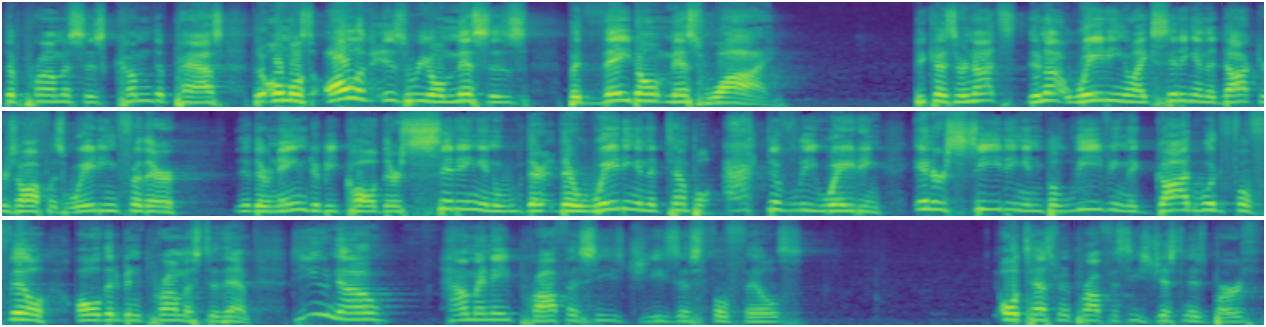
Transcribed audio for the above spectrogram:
the promises come to pass that almost all of Israel misses, but they don't miss why. Because they're not, they're not waiting like sitting in the doctor's office waiting for their their name to be called. They're sitting and they're, they're waiting in the temple, actively waiting, interceding and believing that God would fulfill all that had been promised to them. Do you know how many prophecies Jesus fulfills? Old Testament prophecies just in his birth?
